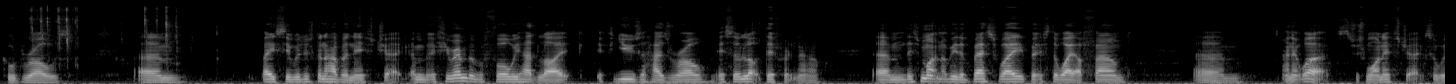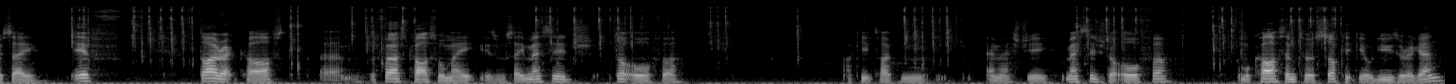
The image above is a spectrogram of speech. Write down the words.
called roles. Um, basically we're just going to have an if check and if you remember before we had like if user has role it's a lot different now. Um, this might not be the best way but it's the way I've found um, and it works. Just one if check so we'll say if direct cast um, the first cast we'll make is we'll say message dot author. I keep typing MSG message.author and we'll cast them to a socket guild user again.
